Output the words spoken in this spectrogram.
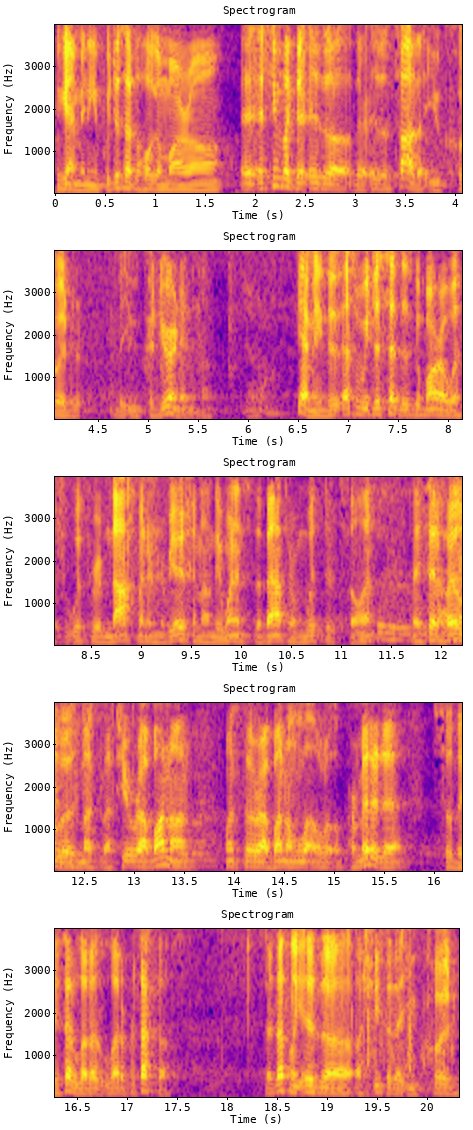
Again, meaning if we just had the whole Gemara, it, it seems like there is a there is a tzad that you could that you could urinate in them. You know? Yeah, I mean th- that's what we just said. This Gemara with with Reb Nachman and Reb Yochanan, they went into the bathroom with their tefillin. And they said, "Hoyel matir rabbanon." Once the rabbanon le- permitted it, so they said, "Let it let it protect us." So there definitely is a, a shita that you could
